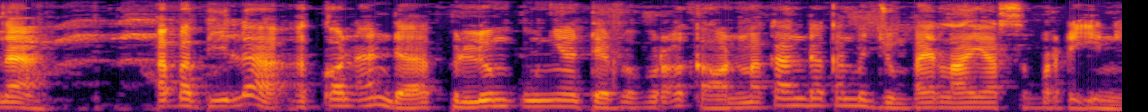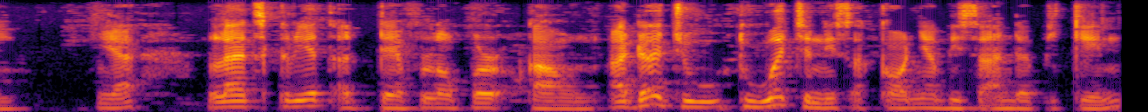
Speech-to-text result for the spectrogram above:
Nah, apabila akun Anda belum punya developer account, maka Anda akan menjumpai layar seperti ini. Ya, let's create a developer account. Ada dua jenis account yang bisa Anda bikin.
